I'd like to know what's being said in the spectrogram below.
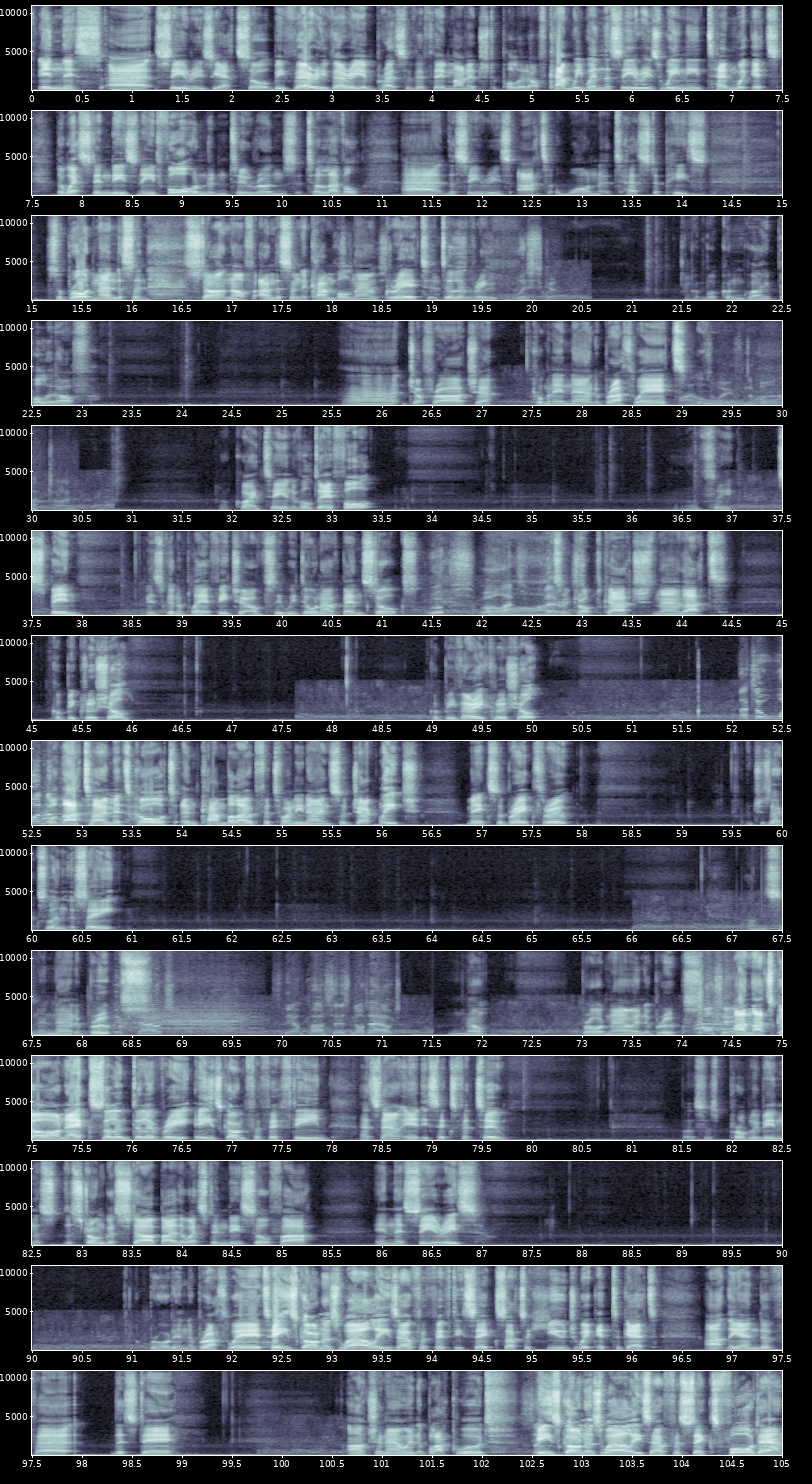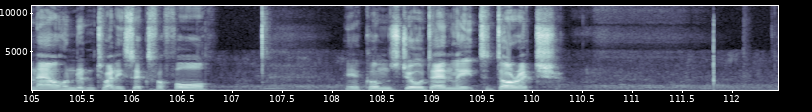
in this uh, series yet, so it'll be very, very impressive if they manage to pull it off. Can we win the series? We need 10 wickets. The West Indies need 402 runs to level uh, the series at one test apiece. So Broad and Anderson starting off. Anderson to Campbell now. Great delivery. But couldn't quite pull it off. Uh, Jofra Archer coming in now to Brathwaite. Miles away from the ball that time. Not quite. tea interval day four. Let's see. Spin is going to play a feature. Obviously, we don't have Ben Stokes. Whoops. Well, that's Oh, very a dropped catch. Now that could be crucial. Could be very crucial. That's a wonderful. But that time it's caught and Campbell out for 29. So Jack Leach makes the breakthrough, which is excellent to see. Anderson in now to Brooks. The umpire says not out. No. Broad now into Brooks. And that's gone. Excellent delivery. He's gone for 15. It's now 86 for 2. But this has probably been the, the strongest start by the West Indies so far in this series. Broad into Brathwaite. He's gone as well. He's out for 56. That's a huge wicket to get at the end of uh, this day. Archer now into Blackwood. He's gone as well. He's out for six. Four down now. 126 for four. Here comes Joe Denley to Dowrich.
